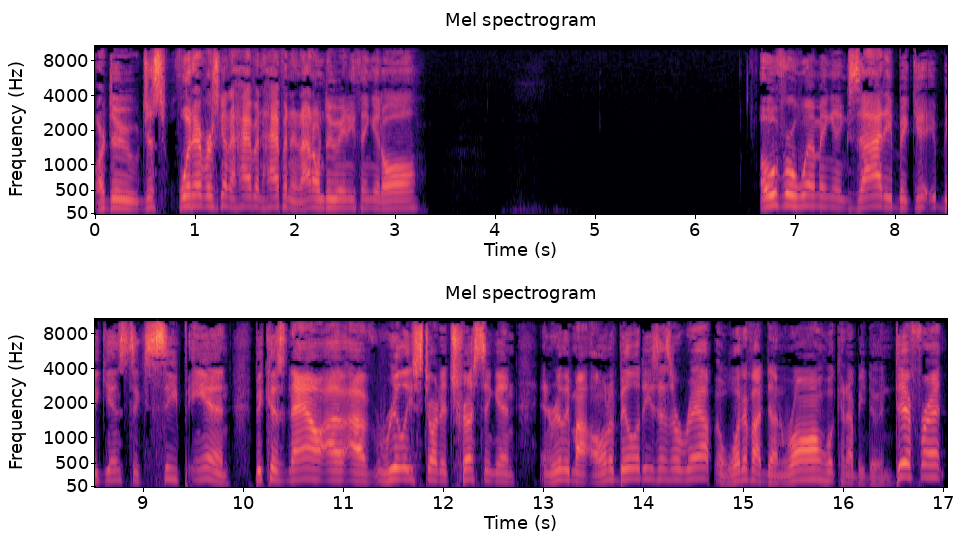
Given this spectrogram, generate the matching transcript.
Or do just whatever's going to happen happen and I don't do anything at all? Overwhelming anxiety begins to seep in because now I, have really started trusting in, in really my own abilities as a rep and what have I done wrong? What can I be doing different?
